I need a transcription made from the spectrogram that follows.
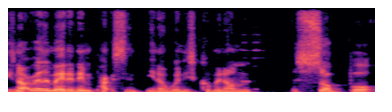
He's not really made an impact, in, you know, when he's coming on the sub, but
